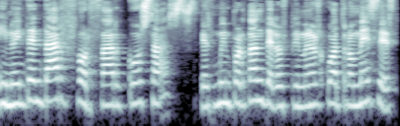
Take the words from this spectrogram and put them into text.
y no intentar forzar cosas, que es muy importante los primeros cuatro meses,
